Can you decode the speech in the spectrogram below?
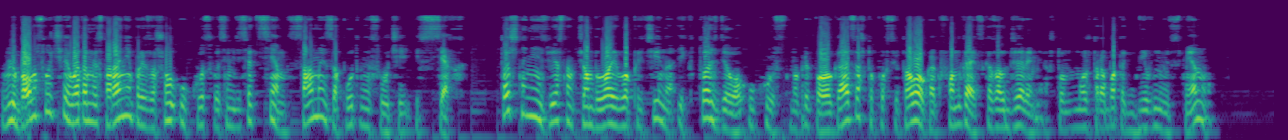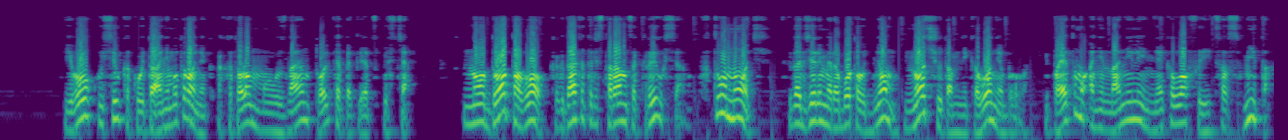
В любом случае, в этом ресторане произошел укус 87, самый запутанный случай из всех. Точно неизвестно, в чем была его причина и кто сделал укус, но предполагается, что после того, как Фонгай сказал Джереми, что он может работать дневную смену, его укусил какой-то аниматроник, о котором мы узнаем только 5 лет спустя. Но до того, когда этот ресторан закрылся, в ту ночь, когда Джереми работал днем, ночью там никого не было, и поэтому они наняли некого Фрица Смита,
